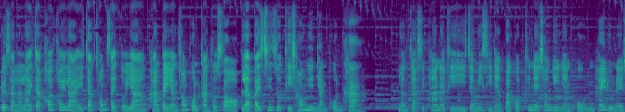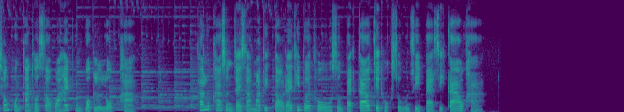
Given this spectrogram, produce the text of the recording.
โดยสารละลายจะค่อยๆ ไหลจากช่องใส่ตัวอย่าง ผ่านไปยังช่องผลการทดสอบ แล้วไปสิ้นสุดที่ช่องยืนยันผลค่ะ หลังจาก 15 นาทีจะมีสีแดงปรากฏขึ้นในช่องยืนยันผล ให้ดูในช่องผลการทดสอบว่าให้ผลบวกหรือลบค่ะ ถ้าลูกค้าสนใจสามารถติดต่อได้ที่เบอร์โทร 0897604849 ค่ะ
